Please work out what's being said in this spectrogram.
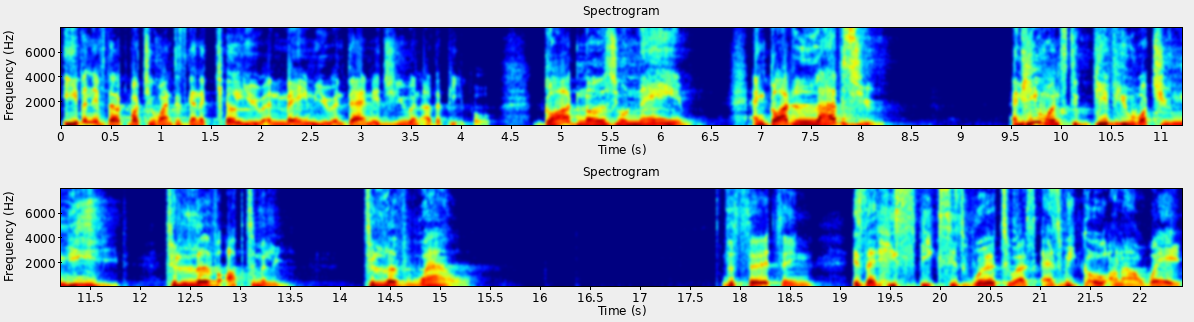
Even if that, what you want is going to kill you and maim you and damage you and other people. God knows your name. And God loves you. And He wants to give you what you need to live optimally, to live well. The third thing is that He speaks His word to us as we go on our way.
